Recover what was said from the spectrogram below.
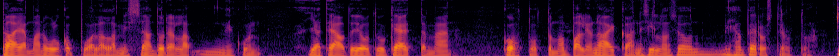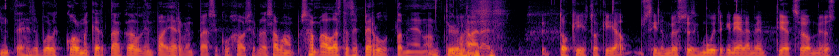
taajaman ulkopuolella, missä on todella niin kuin jäteauto joutuu käyttämään kohtuuttoman paljon aikaa, niin silloin se on ihan perusteltua. Mutta eihän se voi olla kolme kertaa kalliimpaa järven päässä kuin Hausjärvellä. Sama, samanlaista se peruuttaminen on. Kyllä. Toki, toki, ja siinä on myös muitakin elementtejä, että se on myös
